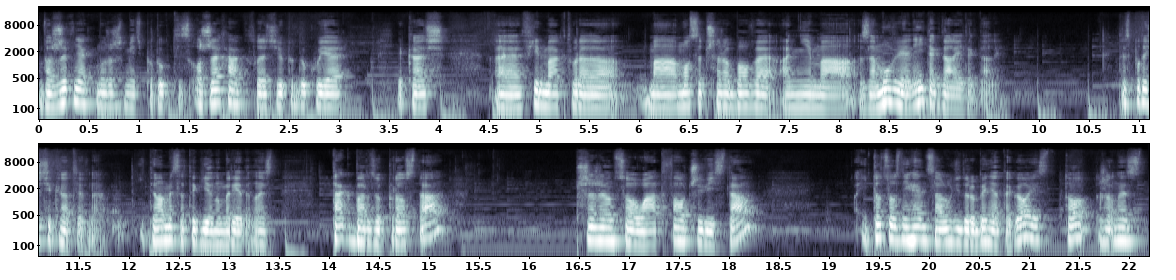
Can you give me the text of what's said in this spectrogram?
warzywniak, możesz mieć produkty z orzecha, które Ci wyprodukuje jakaś firma, która ma moce przerobowe, a nie ma zamówień i tak dalej, i tak dalej. To jest podejście kreatywne. I tu mamy strategię numer jeden. Ona jest tak bardzo prosta, przerażająco łatwa, oczywista. I to, co zniechęca ludzi do robienia tego, jest to, że ona jest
